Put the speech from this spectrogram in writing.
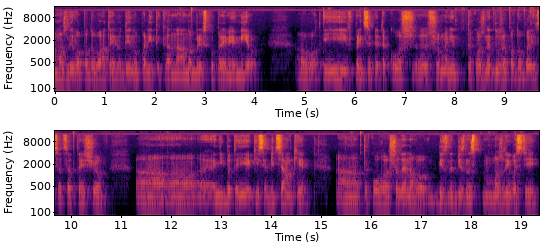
можливо подавати людину, політика на Нобелівську премію міру. От. І, в принципі, також, е, що мені також не дуже подобається, це те, що нібито є якісь обіцянки такого шаленого бізнес, бізнес можливостей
